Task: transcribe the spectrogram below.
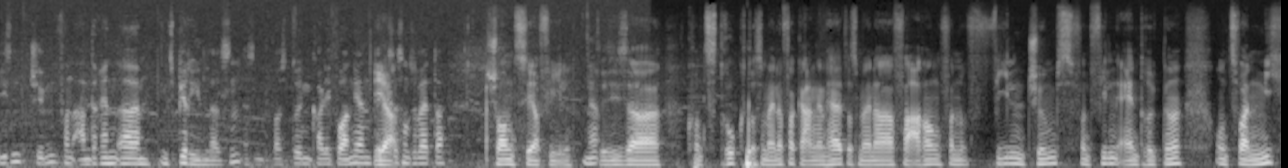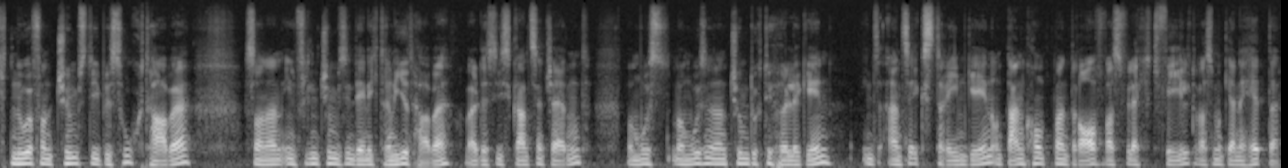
Diesem Gym von anderen ähm, inspirieren lassen? Also warst du in Kalifornien, Ja. Texas und so weiter? Schon sehr viel. Ja. Das ist ein Konstrukt aus meiner Vergangenheit, aus meiner Erfahrung von vielen Gyms, von vielen Eindrücken. Und zwar nicht nur von Gyms, die ich besucht habe, sondern in vielen Gyms, in denen ich trainiert habe, weil das ist ganz entscheidend. Man muss, man muss in einem Gym durch die Hölle gehen, ins, ans Extrem gehen und dann kommt man drauf, was vielleicht fehlt, was man gerne hätte.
